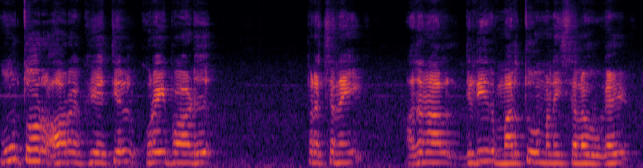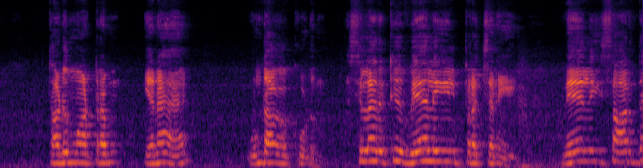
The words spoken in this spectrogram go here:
மூத்தோர் ஆரோக்கியத்தில் குறைபாடு பிரச்சனை. அதனால் திடீர் மருத்துவமனை செலவுகள் தடுமாற்றம் என உண்டாகக்கூடும். சிலருக்கு வேலையில் பிரச்சனை வேலை சார்ந்த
